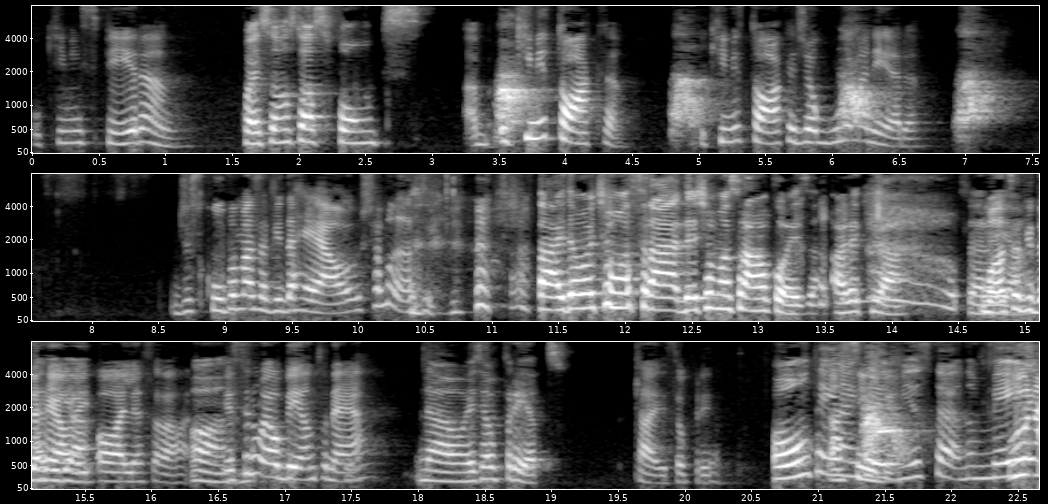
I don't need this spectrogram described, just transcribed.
O que me inspira. Quais são as tuas fontes? O que me toca. O que me toca de alguma maneira. Desculpa, mas a vida real chamando. Tá, então eu vou te mostrar. Deixa eu mostrar uma coisa. Olha aqui, ó. Pera Mostra aí, a vida real aí. Olha só. Ó. Esse não é o Bento, né? Não, esse é o preto. Tá, esse é o preto. Ontem, assim, na entrevista, no meio Luna. da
